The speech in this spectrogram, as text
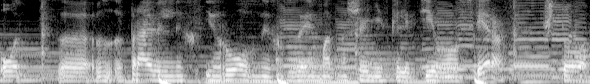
от э, правильных и ровных взаимоотношений с коллективом сфера, что,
